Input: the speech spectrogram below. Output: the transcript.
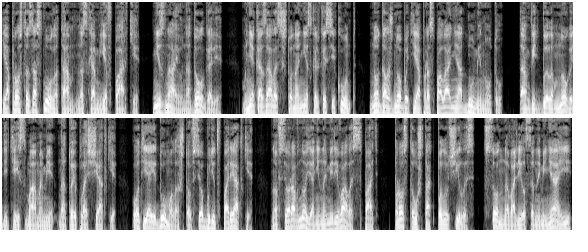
«Я просто заснула там, на скамье в парке. Не знаю, надолго ли. Мне казалось, что на несколько секунд, но, должно быть, я проспала не одну минуту. Там ведь было много детей с мамами на той площадке. Вот я и думала, что все будет в порядке. но все равно я не намеревалась спать. Просто уж так получилось. Сон навалился на меня и...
